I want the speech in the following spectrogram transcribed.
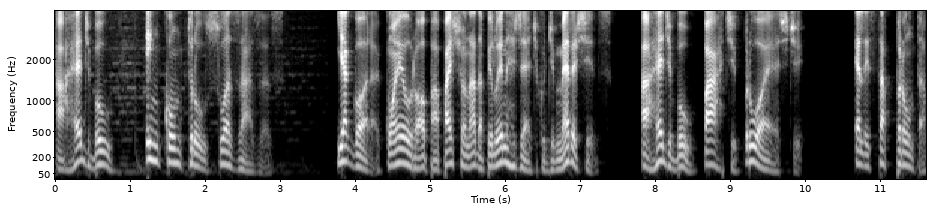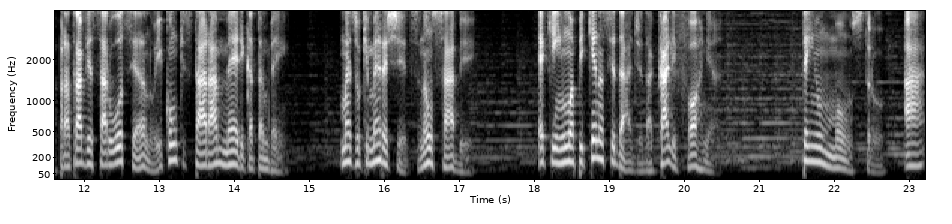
a Red Bull encontrou suas asas e agora, com a Europa apaixonada pelo energético de Mereschitz, a Red Bull parte para o oeste. Ela está pronta para atravessar o oceano e conquistar a América também. Mas o que Mereschitz não sabe é que em uma pequena cidade da Califórnia tem um monstro à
